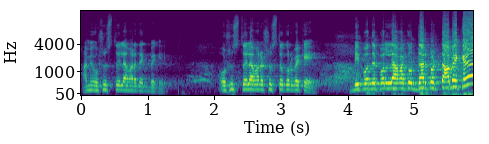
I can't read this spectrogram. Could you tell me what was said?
আমি অসুস্থ হইলে আমার দেখবে কে? অসুস্থ হইলে আমার সুস্থ করবে কে? বিপদে পড়লে আমাকে উদ্ধার করতে হবে কে?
